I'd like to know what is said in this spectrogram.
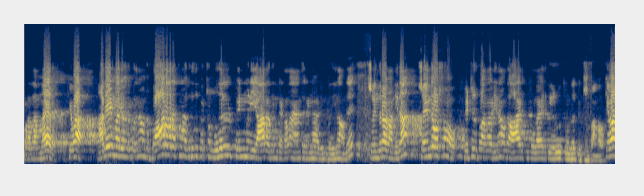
பிரதமர். ஓகேவா? அதே மாதிரி வந்து பார்த்தீங்கன்னா வந்து பாரத ரத்னா விருது பெற்ற முதல் பெண்மணி யார் அப்படின்னு கேட்டாலும் ஆன்சர் என்ன அப்படின்னு பார்த்தீங்கன்னா வந்து ஸோ இந்திரா காந்தி தான். ஸோ எந்த வருஷம் பெற்றிருப்பாங்க? அப்படின்னா வந்து ஆயிரத்தி தொள்ளாயிரத்தி எழுபத்தி ஒண்ணுல பெற்றிருப்பாங்க ஓகேவா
